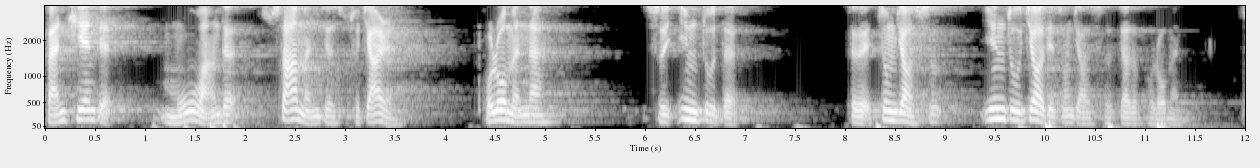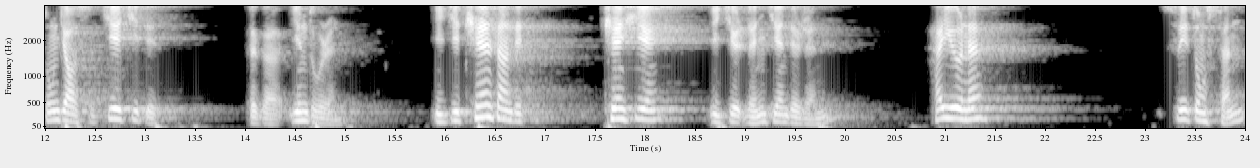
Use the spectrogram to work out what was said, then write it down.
梵天的魔王的沙门就是出家人，婆罗门呢是印度的这个宗教师，印度教的宗教师叫做婆罗门，宗教师阶级的这个印度人。以及天上的天仙，以及人间的人，还有呢，是一种神，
